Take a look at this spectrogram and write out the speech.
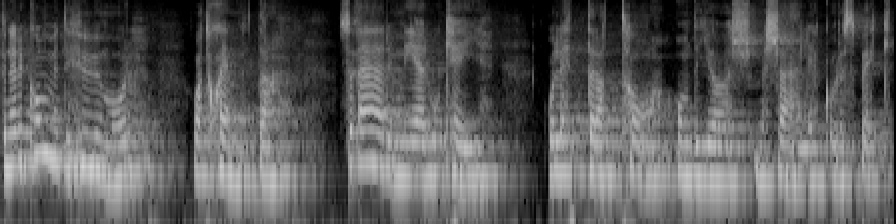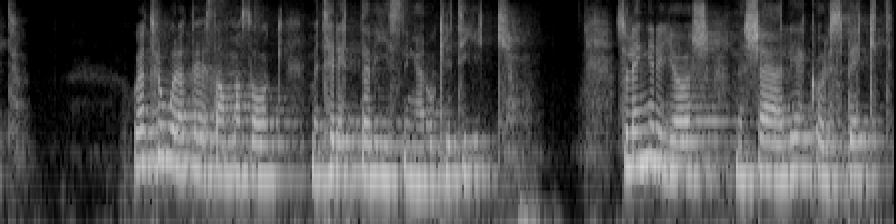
För när det kommer till humor och att skämta så är det mer okej okay och lättare att ta om det görs med kärlek och respekt. Och jag tror att det är samma sak med tillrättavisningar och kritik. Så länge det görs med kärlek och respekt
